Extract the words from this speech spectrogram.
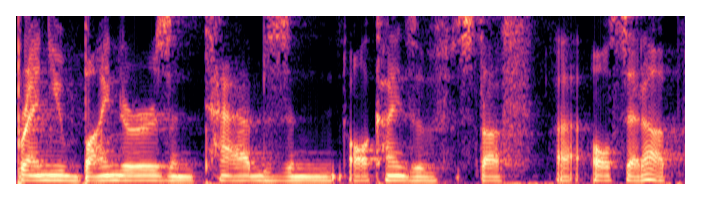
brand new binders and tabs and all kinds of stuff uh, all set up.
